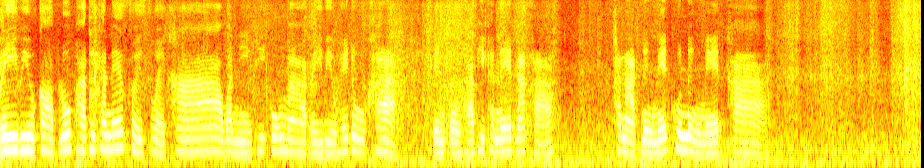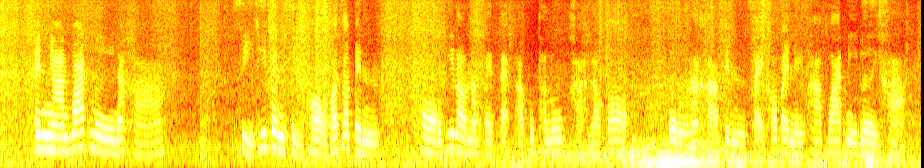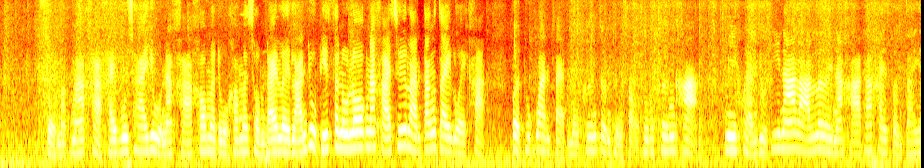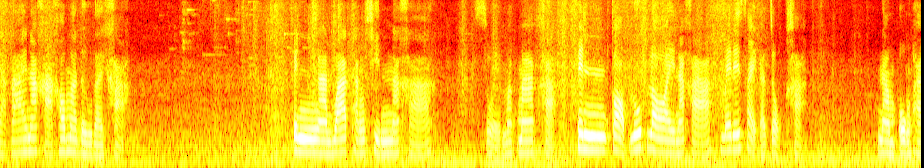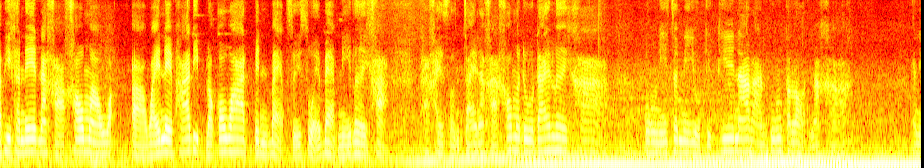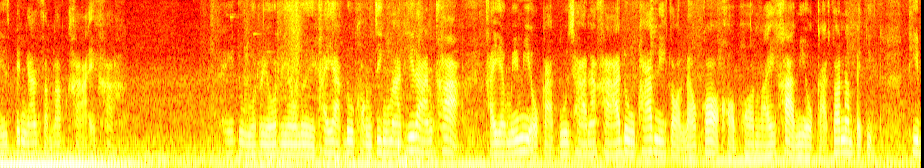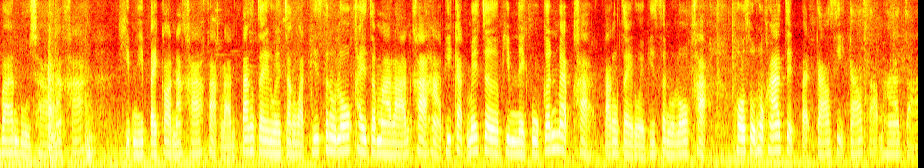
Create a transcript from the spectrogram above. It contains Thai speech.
รีวิวกรอบรูปพระพิคเนตสวยๆ ค่ะ วันนี้ที่กุ้งมารีวิวให้ดูค่ะ เป็นองค์พระพิคเนตนะคะ ขนาด 1 เมตรคูณ1เมตรค่ะ เป็นงานวาดมือนะคะ สีที่เป็นสีทองก็จะเป็นทองที่เรานำไปแปะพระพุทธรูปค่ะ แล้วก็องค์นะคะเป็นใส่เข้าไปในภาพวาดนี้เลยค่ะ สวยมากๆค่ะ ใครบูชาอยู่นะคะ เข้ามาดูเข้ามาชมได้เลยร้านอยู่พิษณุโลกนะคะ ชื่อร้านตั้งใจรวยค่ะ เปิดทุกวัน8โมงครึ่งจนถึง2ทุ่มครึ่งค่ะ มีแขวนอยู่ที่หน้าร้านเลยนะคะ ถ้าใครสนใจอยากได้นะคะ เข้ามาดูเลยค่ะ เป็นงานวาดทั้งชิ้นนะคะ สวยมากๆค่ะ เป็นกรอบรูปรอยนะคะ ไม่ได้ใส่กระจกค่ะนำองค์พระพิคเนตนะคะ เข้ามา ไว้ในผ้าดิบแล้วก็วาดเป็นแบบสวยๆแบบนี้เลยค่ะ ถ้าใครสนใจนะคะ เข้ามาดูได้เลยค่ะ องค์นี้จะมีอยู่ติดที่หน้าร้านกุ้งตลอดนะคะ อันนี้เป็นงานสำหรับขายค่ะ ให้ดูเรียวๆเลย ใครอยากดูของจริงมาที่ร้านค่ะ ใครยังไม่มีโอกาสบูชานะคะ ดูภาพนี้ก่อนแล้วก็ขอพรไว้ค่ะ มีโอกาสก็นำไปติดที่บ้านบูชานะคะ คลิปนี้ไปก่อนนะคะ ฝากร้านตั้งใจรวยจังหวัดพิษณุโลกใครจะมาร้านค่ะ หาพิกัดไม่เจอพิมพ์ใน Google Map ค่ะ ตั้งใจรวยพิษณุโลกค่ะ โทร 0657894935 จ้า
